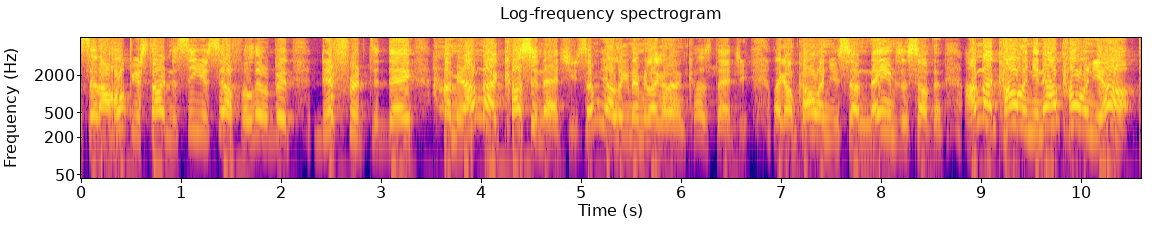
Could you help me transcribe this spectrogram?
Said, I hope you're starting to see yourself a little bit different today. I mean, I'm not cussing at you. Some of y'all looking at me like I done cussed at you, like I'm calling you some names or something. I'm not calling you now, I'm calling you up.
